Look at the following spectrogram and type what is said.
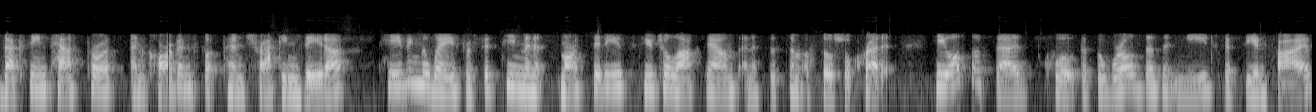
vaccine passports, and carbon footprint tracking data, paving the way for 15 minute smart cities, future lockdowns, and a system of social credit. He also said, quote, that the world doesn't need 50 and 5.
